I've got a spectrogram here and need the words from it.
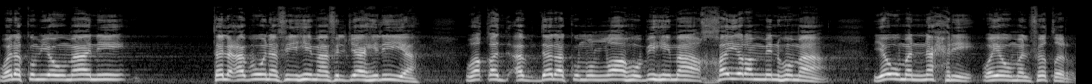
ولكم يومان تلعبون فيهما في الجاهلية. وقد أبدلكم الله بهما خيرا منهما يوم النحر ويوم الفطر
